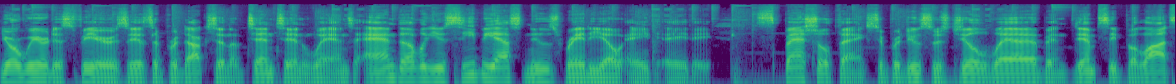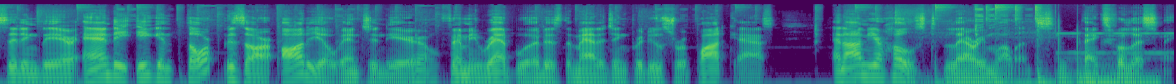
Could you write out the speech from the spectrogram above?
Your Weirdest Fears is a production of 1010 Wins and WCBS News Radio 880. Special thanks to producers Jill Webb and Dempsey Pilat sitting there. Andy Egan Thorpe is our audio engineer. Femi Redwood is the managing producer of podcast. And I'm your host, Larry Mullins. Thanks for listening.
